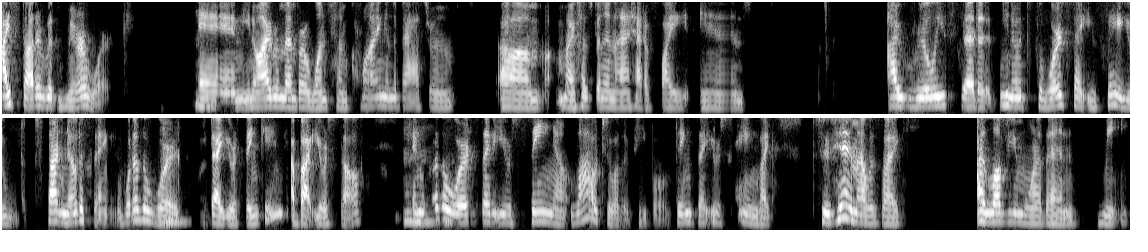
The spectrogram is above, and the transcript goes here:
I started with mirror work. Mm-hmm. And, you know, I remember one time crying in the bathroom. Um, my husband and I had a fight, and I really said, it, you know, it's the words that you say. You start noticing what are the words mm-hmm. that you're thinking about yourself, mm-hmm. and what are the mm-hmm. words that you're saying out loud to other people, things that you're saying. Like to him, I was like, I love you more than me.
